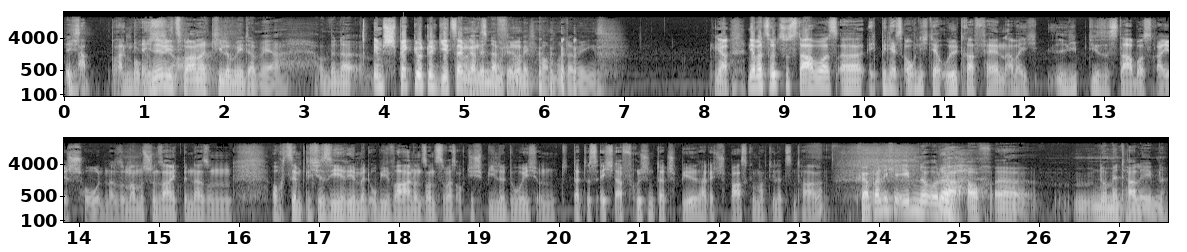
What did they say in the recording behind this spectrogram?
ich, ja, Brandenburg ich nehme die ja. 200 Kilometer mehr. Und bin da, Im Speckgürtel geht es einem ganz gut. bin dafür ne? MacPom unterwegs. Ja, nee, aber zurück zu Star Wars. Äh, ich bin jetzt auch nicht der Ultra-Fan, aber ich liebe diese Star Wars-Reihe schon. Also man muss schon sagen, ich bin da so ein, auch sämtliche Serien mit Obi-Wan und sonst was, auch die Spiele durch. Und das ist echt erfrischend, das Spiel. Hat echt Spaß gemacht die letzten Tage. Körperliche Ebene oder ja. auch äh, nur mentale Ebene?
